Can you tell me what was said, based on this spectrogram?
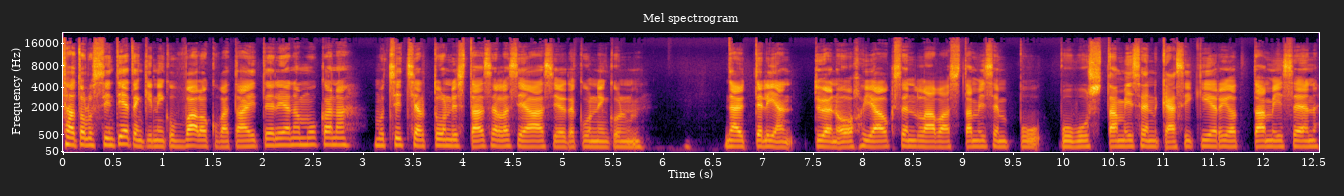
Sä oot ollut siinä tietenkin niin kuin valokuvataiteilijana mukana, mutta sitten sieltä tunnistaa sellaisia asioita kuin, niin kuin näyttelijän työn ohjauksen, lavastamisen, pu- puvustamisen, käsikirjoittamisen.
